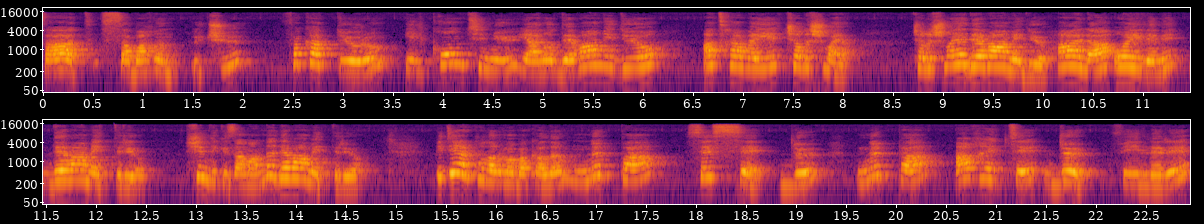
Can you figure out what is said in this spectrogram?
saat sabahın 3'ü fakat diyorum il continue yani o devam ediyor à travailler çalışmaya. Çalışmaya devam ediyor. Hala o eylemi devam ettiriyor. Şimdiki zamanda devam ettiriyor. Bir diğer kullanıma bakalım. Ne pas cesser de, ne pas arrêter de fiilleri.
